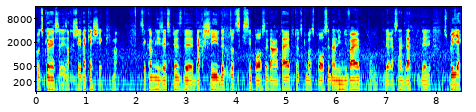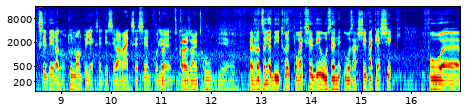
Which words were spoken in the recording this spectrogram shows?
Pas, tu connais ça, les archives akashiques? Non. C'est comme les espèces d'archives de, tout ce qui s'est passé dans la Terre, puis tout ce qui va se passer dans l'univers pour le restant de la... de- Tu peux y accéder, Renaud. Tout le monde peut y accéder. C'est vraiment accessible. Faut le... Tu creuses un trou, puis. euh, Ben, je veux dire, il y a des trucs pour accéder aux, aux archives akashiques. Il faut, euh,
